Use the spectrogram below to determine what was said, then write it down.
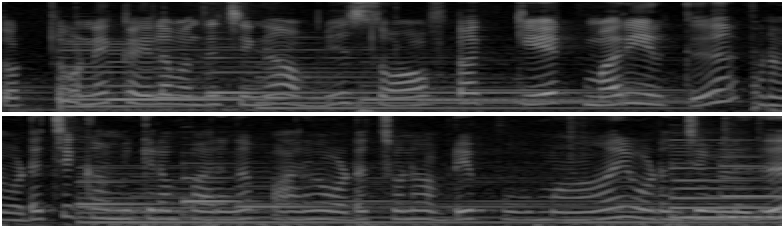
தொட்ட உடனே கையில வந்துச்சுங்க. அப்படியே சாஃப்டா கேக் மாதிரி இருக்கு. நான் உடைச்சு காமிக்கிறேன் பாருங்க. பாருங்க உடைச்சோன்னா அப்படியே பூமாய் உடைஞ்சு விழுது.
